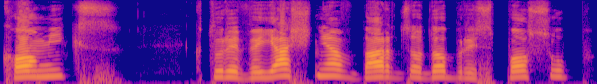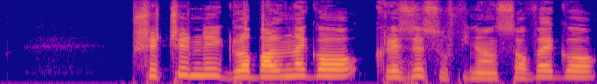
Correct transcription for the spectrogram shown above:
komiks, który wyjaśnia w bardzo dobry sposób przyczyny globalnego kryzysu finansowego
